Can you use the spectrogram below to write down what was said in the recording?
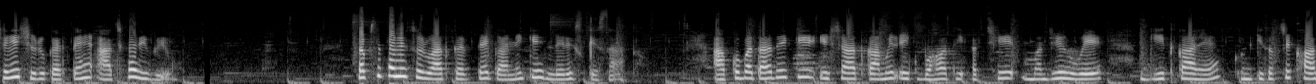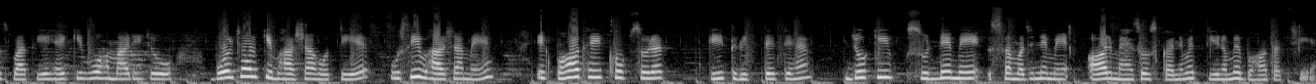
चलिए शुरू करते हैं आज का रिव्यू। सबसे पहले शुरुआत करते हैं गाने के लिरिक्स के साथ। आपको बता दें कि इरशाद कामिल एक बहुत ही अच्छे, मंझे हुए गीतकार है। उनकी सबसे ख़ास बात यह है कि वो हमारी जो बोलचाल की भाषा होती है, उसी भाषा में एक बहुत ही खूबसूरत गीत लिख देते हैं, जो कि सुनने में, समझने में और महसूस करने में तीनों में बहुत अच्छी है।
